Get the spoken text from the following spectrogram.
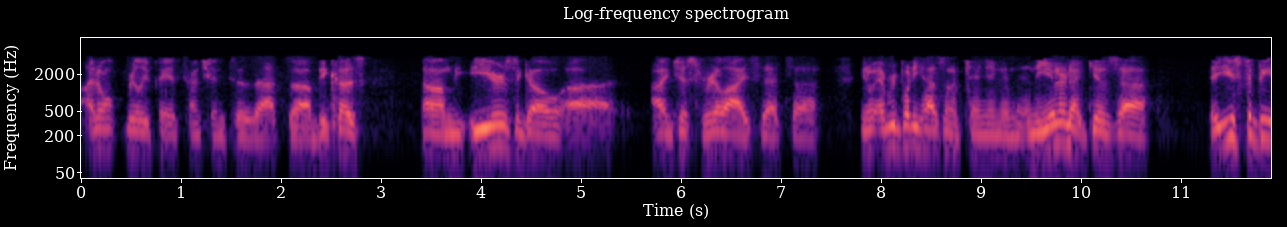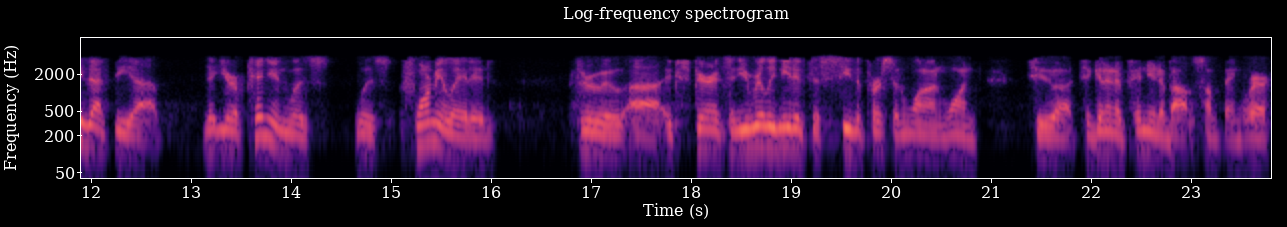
I don't really pay attention to that uh, because um, years ago uh, I just realized that uh, you know everybody has an opinion, and, and the internet gives. Uh, it used to be that the uh, that your opinion was was formulated through uh, experience, and you really needed to see the person one on one to uh, to get an opinion about something. Where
